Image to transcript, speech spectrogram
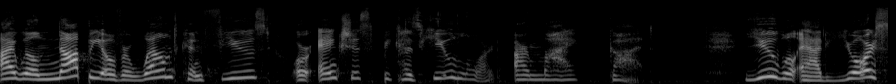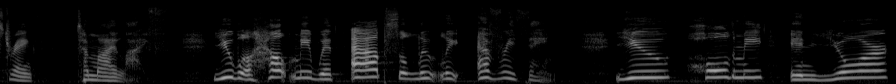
I will not be overwhelmed, confused, or anxious because you, Lord, are my God. You will add your strength to my life. You will help me with absolutely everything. You hold me in your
